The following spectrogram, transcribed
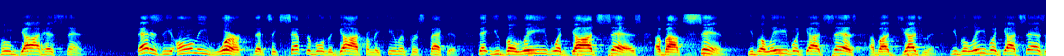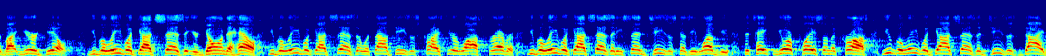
whom God has sent. That is the only work that's acceptable to God from a human perspective. That you believe what God says about sin. You believe what God says about judgment. You believe what God says about your guilt. You believe what God says that you're going to hell. You believe what God says that without Jesus Christ you're lost forever. You believe what God says that He sent Jesus because He loved you to take your place on the cross. You believe what God says that Jesus died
